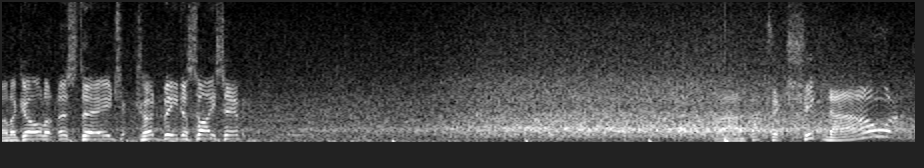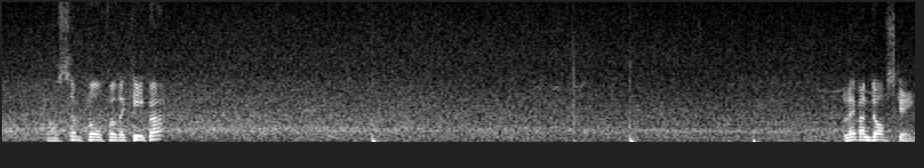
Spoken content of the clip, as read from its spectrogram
And a goal at this stage could be decisive. And Patrick Schick now. How simple for the keeper. Lewandowski.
